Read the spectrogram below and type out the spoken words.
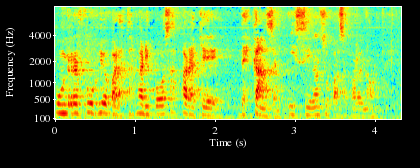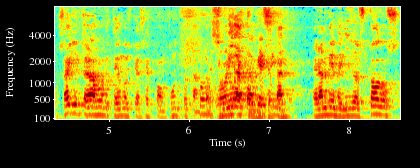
un refugio para estas mariposas para que descansen y sigan su paso por el norte. Pues hay un trabajo que tenemos que hacer conjunto, tanto Florida como Michoacán. Serán bienvenidos todos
